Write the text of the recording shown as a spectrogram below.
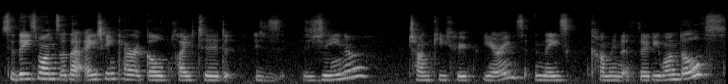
So these ones are the 18 karat gold plated Gina chunky hoop earrings and these come in at $31.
